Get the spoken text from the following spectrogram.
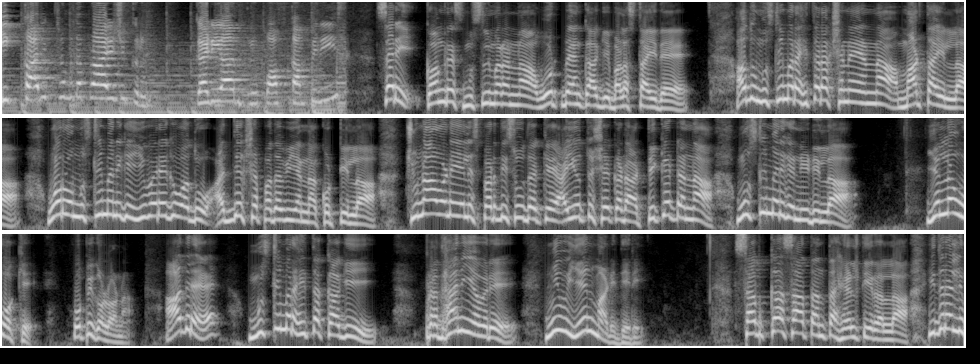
ಈ ಕಾರ್ಯಕ್ರಮದ ಪ್ರಾಯೋಜಕರು ಗಡಿಯಾರ್ ಗ್ರೂಪ್ ಆಫ್ ಕಂಪನೀಸ್. ಸರಿ, ಕಾಂಗ್ರೆಸ್ ಮುಸ್ಲಿಮರನ್ನ ವೋಟ್ ಬ್ಯಾಂಕ್ ಆಗಿ ಬಳಸ್ತಾ ಇದೆ. ಅದು ಮುಸ್ಲಿಮರ ಹಿತರಕ್ಷಣೆಯನ್ನ ಮಾಡ್ತಾ ಇಲ್ಲ. ಓರ್ವ ಮುಸ್ಲಿಮನಿಗೆ ಈವರೆಗೂ ಅದು ಅಧ್ಯಕ್ಷ ಪದವಿಯನ್ನ ಕೊಟ್ಟಿಲ್ಲ. ಚುನಾವಣೆಯಲ್ಲಿ ಸ್ಪರ್ಧಿಸುವುದಕ್ಕೆ ಐವತ್ತು ಶೇಕಡ ಟಿಕೆಟ್ ಅನ್ನ ಮುಸ್ಲಿಮರಿಗೆ ನೀಡಿಲ್ಲ. ಎಲ್ಲವೂ ಓಕೆ, ಒಪ್ಪಿಕೊಳ್ಳೋಣ. ಆದರೆ ಮುಸ್ಲಿಮರ ಹಿತಕ್ಕಾಗಿ ಪ್ರಧಾನಿಯವರೇ, ನೀವು ಏನು ಮಾಡಿದ್ದೀರಿ? ಸಬ್ಕಾ ಸಾತ್ ಅಂತ ಹೇಳ್ತೀರಲ್ಲ, ಇದರಲ್ಲಿ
